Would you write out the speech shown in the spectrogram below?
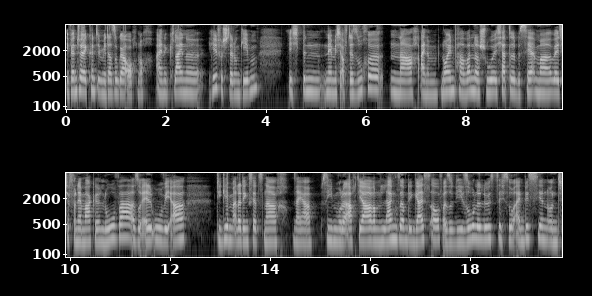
Eventuell könnt ihr mir da sogar auch noch eine kleine Hilfestellung geben. Ich bin nämlich auf der Suche nach einem neuen Paar Wanderschuhe. Ich hatte bisher immer welche von der Marke Lova, also L-O-W-A. Die geben allerdings jetzt nach, naja, sieben oder acht Jahren langsam den Geist auf. Also die Sohle löst sich so ein bisschen und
